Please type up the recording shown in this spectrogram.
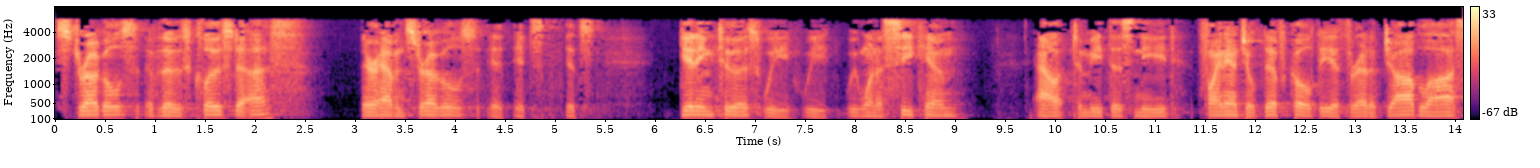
struggles of those close to us. They're having struggles. It, it's, it's getting to us. We, we, we want to seek Him out to meet this need. Financial difficulty, a threat of job loss,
